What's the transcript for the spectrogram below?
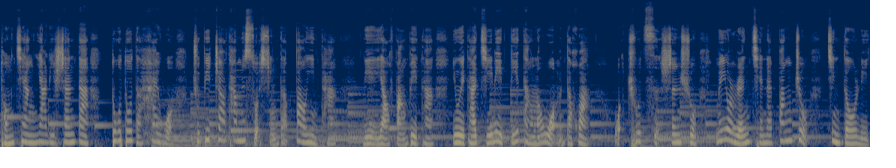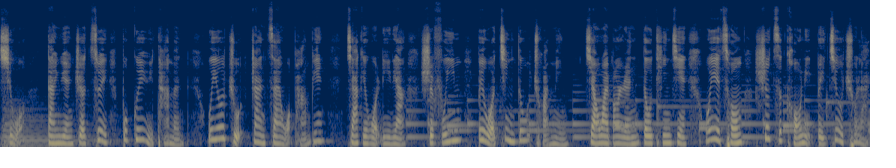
铜匠亚历山大。多多的害我，主必照他们所行的报应他。你也要防备他，因为他极力抵挡了我们的话。我初次申诉，没有人前来帮助，尽都离弃我。但愿这罪不归于他们，唯有主站在我旁边，加给我力量，使福音被我尽都传明，叫外邦人都听见。我也从狮子口里被救出来。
